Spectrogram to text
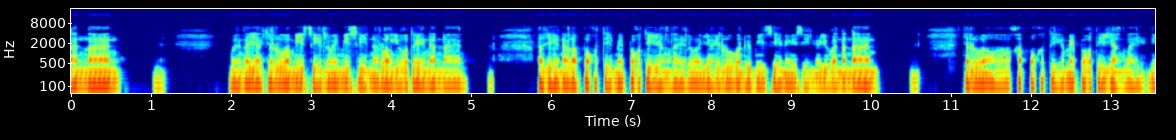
นานๆ เหมือนก็อยากจะรู้ว่ามีศีลหรือไม่มีศีลลองอยู่กับตัวเองนานๆ เราจะเห็นว่าเราปกติไม่ปกติอย่างไร หรือว่าอยากจะรู้คนอื่นมีศีลไม่มีศีลก็อยู่กันนานๆ จะรู้ว่าอ๋อครับปกติก็ไม่ปกติอย่างไร นิ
